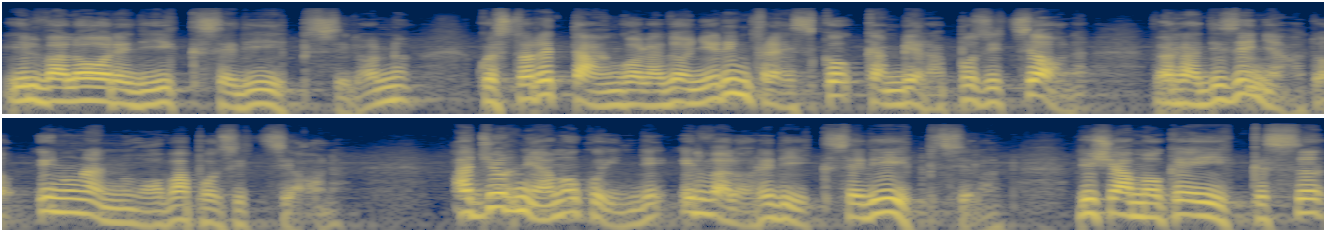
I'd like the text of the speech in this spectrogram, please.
il valore di x e di y, questo rettangolo ad ogni rinfresco cambierà posizione, verrà disegnato in una nuova posizione. Aggiorniamo quindi il valore di x e di y. Diciamo che x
